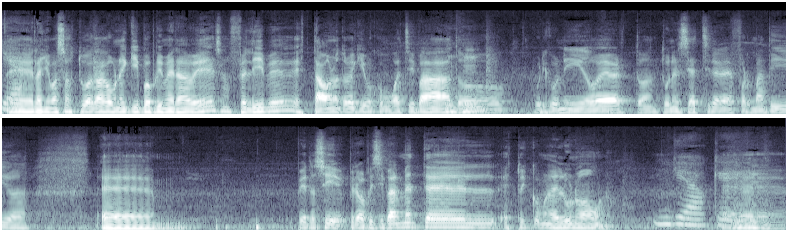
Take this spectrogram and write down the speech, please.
eh, el año pasado estuve acá con un equipo primera vez, San Felipe. Estaba en otros equipos como Guachipato, uh Everton, tu Universidad Chilena de Formativa. Eh, pero sí, pero principalmente estoy como en el uno a uno. Ya, ok. Eh,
